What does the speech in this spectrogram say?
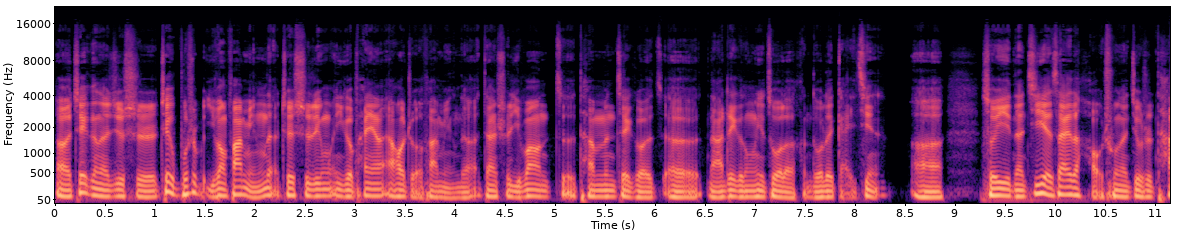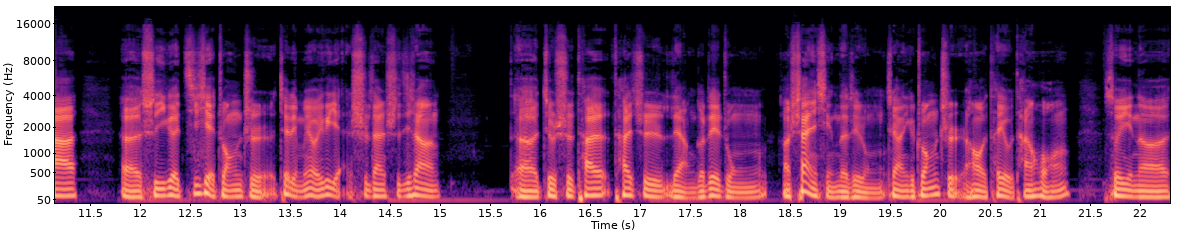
呃，这个呢，就是这个不是以望发明的，这是另外一个攀岩爱好者发明的。但是以望他们这个呃拿这个东西做了很多的改进啊，所以呢，机械塞的好处呢，就是它呃是一个机械装置，这里没有一个演示，但实际上呃就是它它是两个这种呃扇形的这种这样一个装置，然后它有弹簧，所以呢，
